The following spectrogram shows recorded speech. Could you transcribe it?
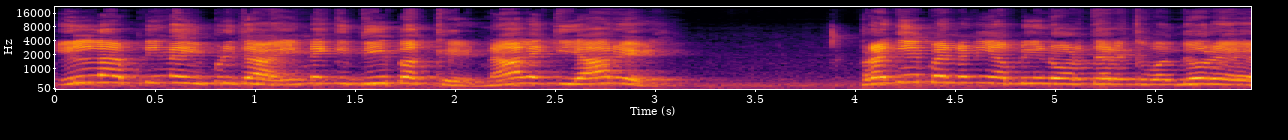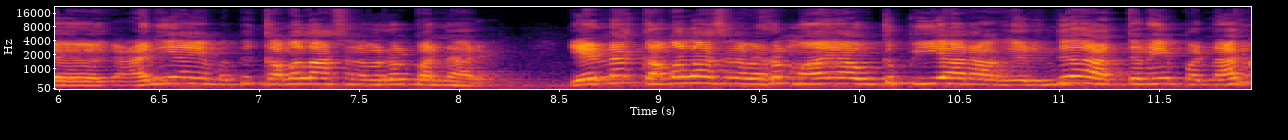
இல்லை அப்படின்னா இப்படி தான் இன்னைக்கு தீபக் நாளைக்கு யாரு? பிரதீப் அண்ணனி அப்படின்னு ஒருத்தருக்கு வந்து ஒரு அநியாயம் வந்து கமல்ஹாசன் அவர்கள் பண்ணார். ஏன்னா கமல்ஹாசன் அவர்கள் மாயாவுக்கு பிஆர் இருந்து அத்தனையும் பண்ணாரு.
